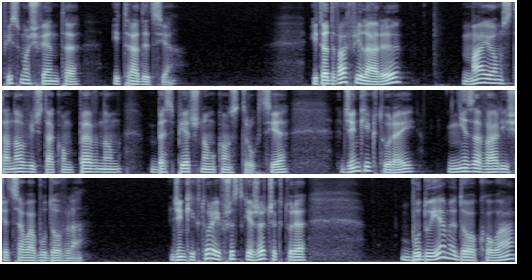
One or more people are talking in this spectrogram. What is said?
Pismo Święte i tradycja. I te dwa filary mają stanowić taką pewną, bezpieczną konstrukcję, dzięki której nie zawali się cała budowla, dzięki której wszystkie rzeczy, które budujemy dookoła,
